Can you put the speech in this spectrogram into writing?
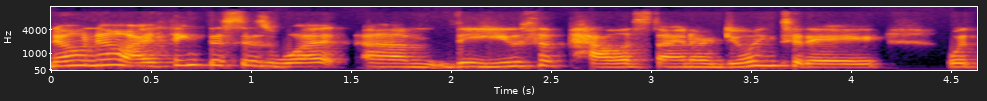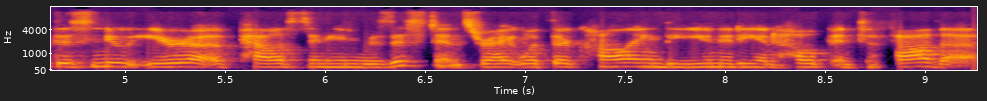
No, no, I think this is what um, the youth of Palestine are doing today with this new era of Palestinian resistance, right? What they're calling the Unity and Hope Intifada.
